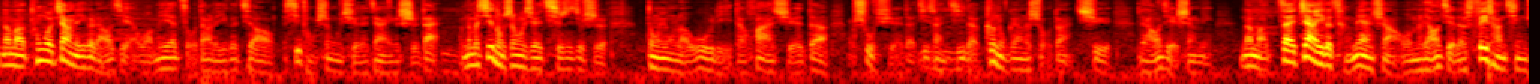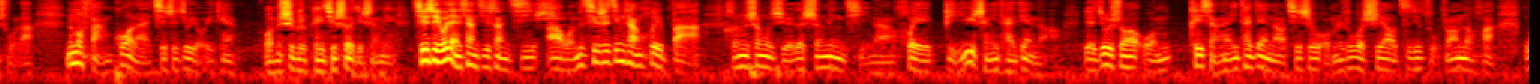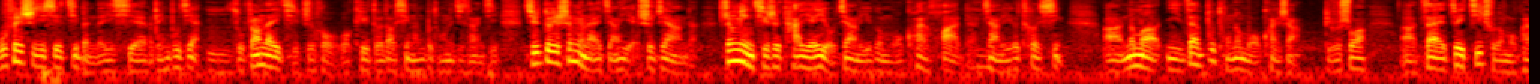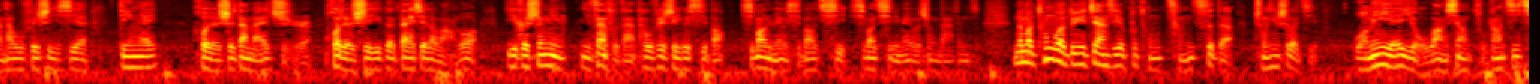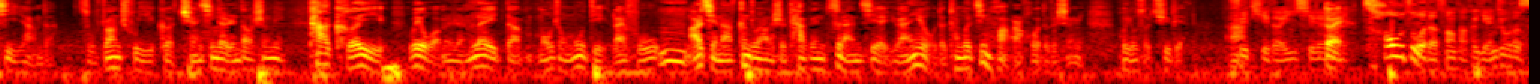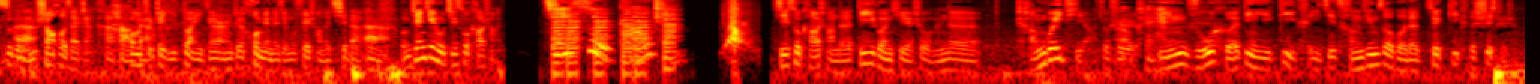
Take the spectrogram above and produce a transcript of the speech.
那么通过这样的一个了解，我们也走到了一个叫系统生物学的这样一个时代。那么系统生物学其实就是动用了物理的、化学的、数学的、计算机的各种各样的手段去了解生命。那么在这样一个层面上，我们了解的非常清楚了。那么反过来，其实就有一天。我们是不是可以去设计生命？其实有点像计算机啊。我们其实经常会把合成生物学的生命体呢，会比喻成一台电脑。也就是说，我们可以想象一台电脑，其实我们如果是要自己组装的话，无非是一些基本的一些零部件，组装在一起之后，我可以得到性能不同的计算机。其实对于生命来讲也是这样的，生命其实它也有这样的一个模块化的这样的一个特性啊。那么你在不同的模块上，比如说啊，在最基础的模块上，它无非是一些 DNA。或者是蛋白质，或者是一个代谢的网络。一个生命你再复杂，它无非是一个细胞，细胞里面有细胞器，细胞器里面有生物大分子。那么通过对于这样一些不同层次的重新设计，我们也有望像组装机器一样的组装出一个全新的人造生命，它可以为我们人类的某种目的来服务。嗯，而且呢，更重要的是，它跟自然界原有的通过进化而获得的生命会有所区别。具体的一些对操作的方法和研究的思路，我们嗯稍后再展开。好光是这一段已经让人对后面的节目非常的期待。嗯我们先进入极速考场。极速考场，极速考场的第一个问题也是我们的常规题啊，就是您如何定义 geek，以及曾经做过的最 geek 的事情是什么？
